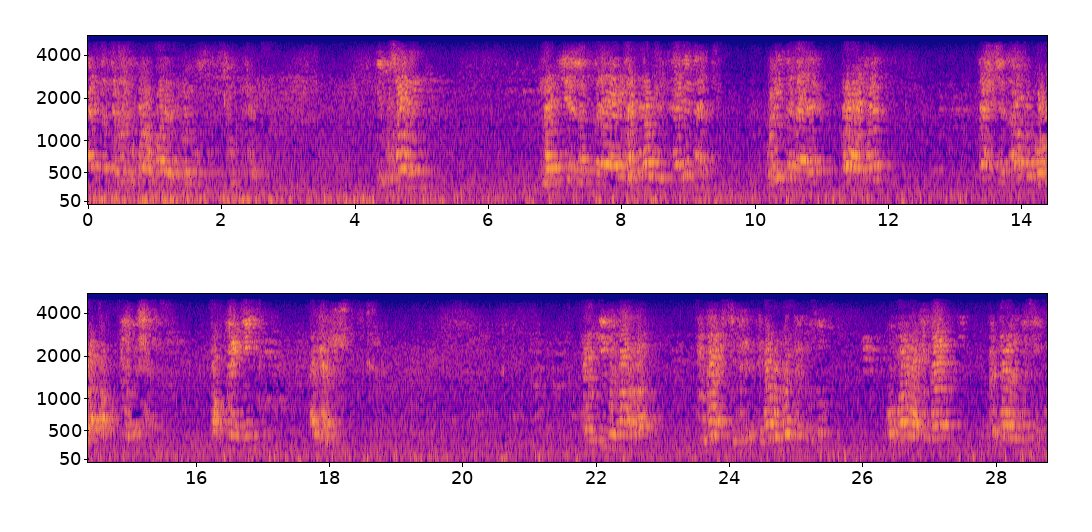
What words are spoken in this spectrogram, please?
أنت تقول القرآن قال الإمام مسلم في الحديث البخاري لم لما يذهب في الآلات وإنما نهج نهجا آخر وهو تقطيع الحديث تقطيع مين؟ الحديث فيجيب مرة نفس إمام المسلم الخصوص ومرة إمام مدار المسلم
